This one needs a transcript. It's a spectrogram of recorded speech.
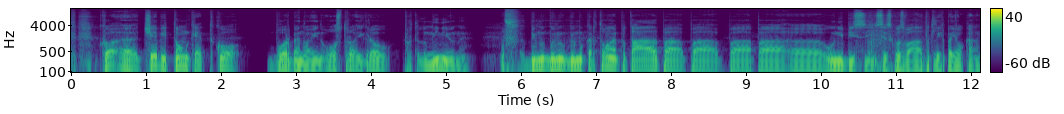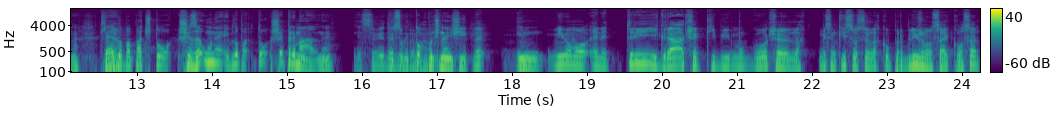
Ko, uh, če bi Tomke tako borbeno in ostro igral proti Aluminiju, ne? Bi mu, bi mu, bi mu kartone potali, pa, pa, pa, pa uh, oni bi si, se skozi valali po tleh pa jokali. ne. Tle je Ja. bilo pa pač to, še za une je bilo pa to še premalo, ne? Ja, seveda, ker so je bili tako močnejši. Le, In, mi imamo ene tri igrače, ki bi mogoče, lahko, mislim, ki so se lahko približno vsaj kosali.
